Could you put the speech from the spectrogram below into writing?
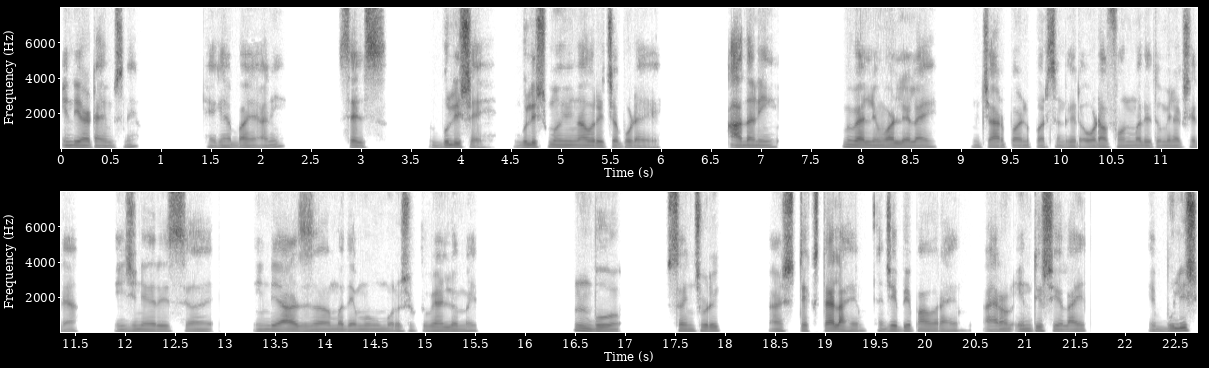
इंडिया टाइम्सने हे घ्या बाय आणि सेल्स बुलिश आहे. बुलिश मुव्हिंग आवरेजच्या पुढे आहे. आदानी व्हॅल्यूम वाढलेला आहे. चार पॉईंट पर्सेंट घेत. ओडाफोनमध्ये तुम्ही लक्ष द्या. इंजिनिअरिस इंडिया आजमध्ये मूव म्हणू शकतो व्हॅल्यू माहीत. बो सेंचुरी टेक्स्टाईल आहे जे बी पॉवर आहे आयरॉन इंटिशियल आहेत हे बुलिश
